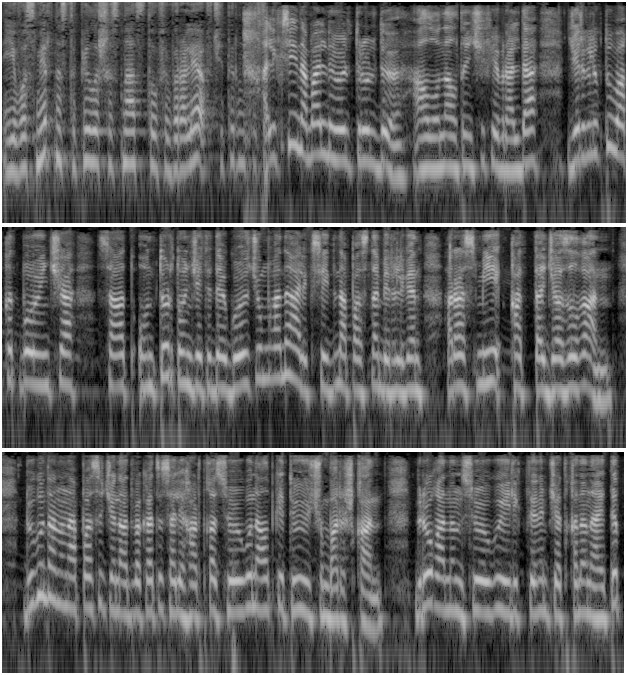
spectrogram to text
Его смерть наступила шестнадцатого февраля в четырнадцать алексей навальный өлтүрүлдү. Ал он алтынчы февралда жергиликтүү убакыт боюнча саат он төрт он жетиде көз жумганы алексейдин апасына берилген расмий катта жазылган. Бүгүн анын апасы жана адвокаты салихардка сөөгүн алып кетүү үчүн барышкан. Бирок анын сөөгү иликтенип жатканын айтып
